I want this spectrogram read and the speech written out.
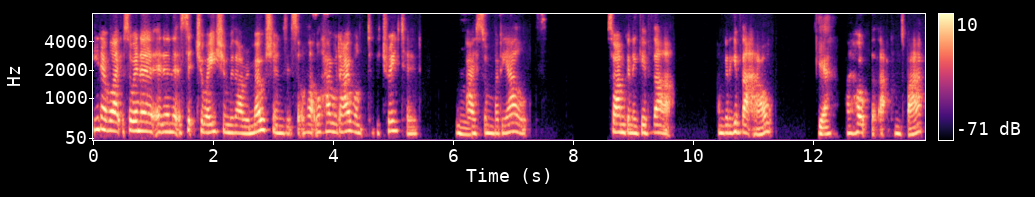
you know, like so in a in a situation with our emotions, it's sort of like, well, how would I want to be treated mm. by somebody else? So I'm going to give that. I'm going to give that out. Yeah. I hope that that comes back.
